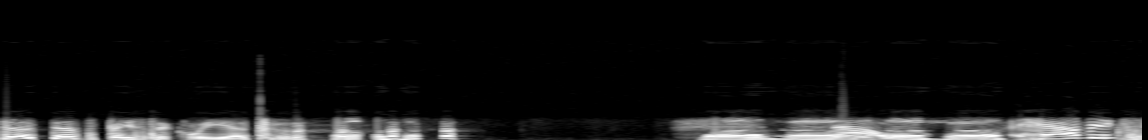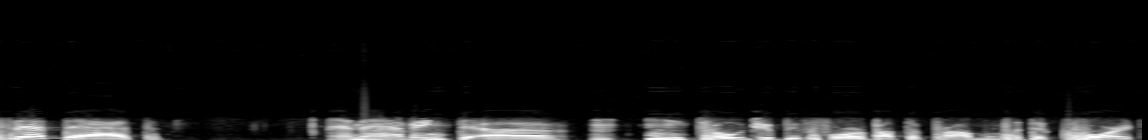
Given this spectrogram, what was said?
that that's basically it. uh-huh. Uh-huh. Now, uh-huh. having said that, and having uh, told you before about the problem with the court,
